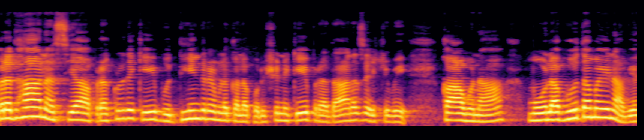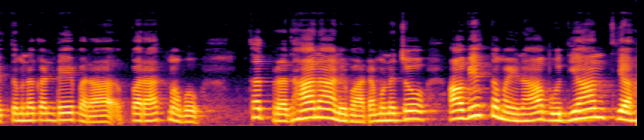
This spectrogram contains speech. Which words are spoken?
ప్రధానస్య ప్రకృతికి బుద్ధీంద్రియములు కల పురుషునికి ప్రధాన శేషివి. కావున మూలభూతమైన అవ్యక్తముల కంటే పరా పరాత్మవు. తత్ప్రధాన అని పాఠమునచో అవ్యక్తమైన బుద్ధ్యాంత్య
